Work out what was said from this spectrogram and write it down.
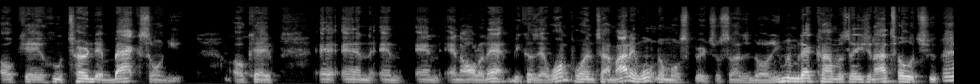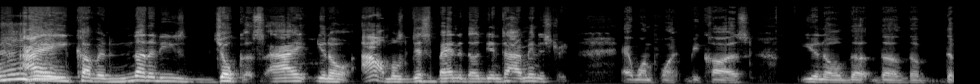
okay, who turn their backs on you, okay, and and and and all of that. Because at one point in time, I didn't want no more spiritual sons and daughters. You remember that conversation I told you? I Mhm. ain't covered none of these jokers. I, you know, I almost disbanded the, the entire ministry at one point because, you know, the the the the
